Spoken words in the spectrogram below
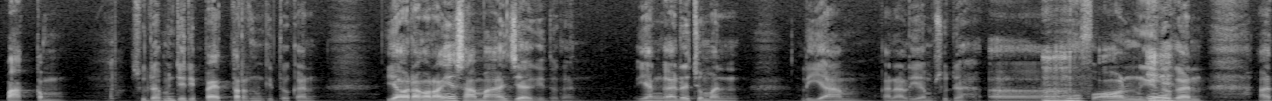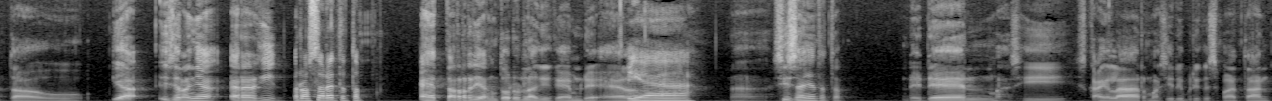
pakem, sudah menjadi pattern gitu kan. Ya orang-orangnya sama aja gitu kan. Yang nggak ada cuman Liam karena Liam sudah uh, move on gitu Iya. kan atau ya istilahnya RRQ Rosternya tetap. Ether yang turun lagi ke MDL. Iya. Nah, sisanya tetap Deden masih Skylar masih diberi kesempatan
